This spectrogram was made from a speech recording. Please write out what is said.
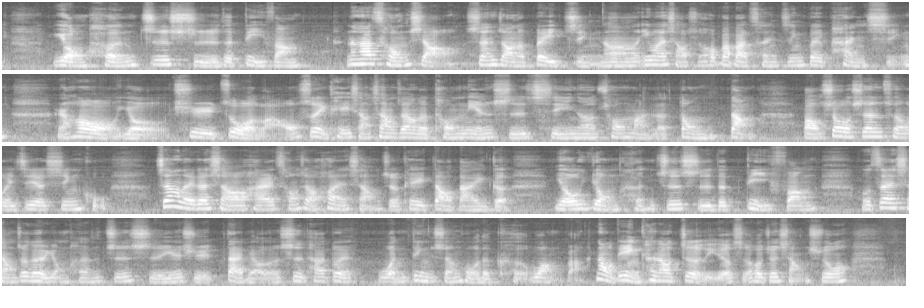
永恒之石的地方。那他从小生长的背景呢，因为小时候爸爸曾经被判刑，然后有去坐牢，所以可以想象这样的童年时期呢，充满了动荡，饱受生存危机的辛苦。这样的一个小孩，从小幻想着可以到达一个。有永恒之石的地方，我在想，这个永恒之石也许代表的是他对稳定生活的渴望吧。那我电影看到这里的时候，就想说，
